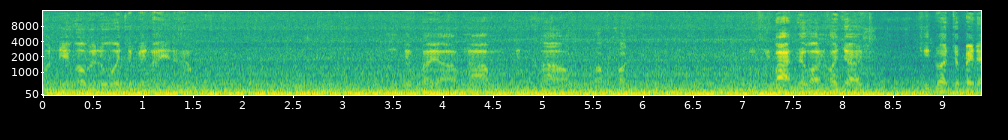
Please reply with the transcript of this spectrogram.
วันนี้ก็ไม่รู้ว่าจะไปไหนนะครับคงจะไปอาบน้ำกินข้าวพักผ่อนอยู่ที่บ้านเท่าก่อนก็จะคิดว่าจะไปไหน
